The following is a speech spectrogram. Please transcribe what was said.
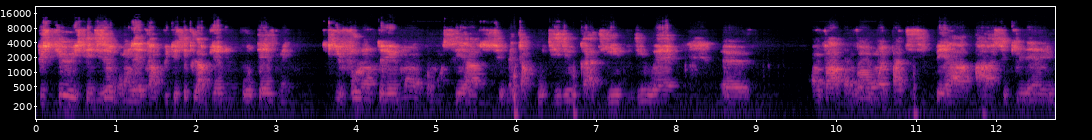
puisqu'ils se disaient qu'on était amputé, c'est que la bien une prothèse, mais qui volontairement ont commencé à se mettre à cotiser au quartier, pour dire ouais, euh, on, va, on va au moins participer à, à ce qu'il est une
